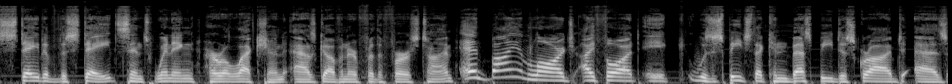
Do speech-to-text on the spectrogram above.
State of the State since winning her election as governor for the first time. And by and large, I thought it was a speech that can best be described as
